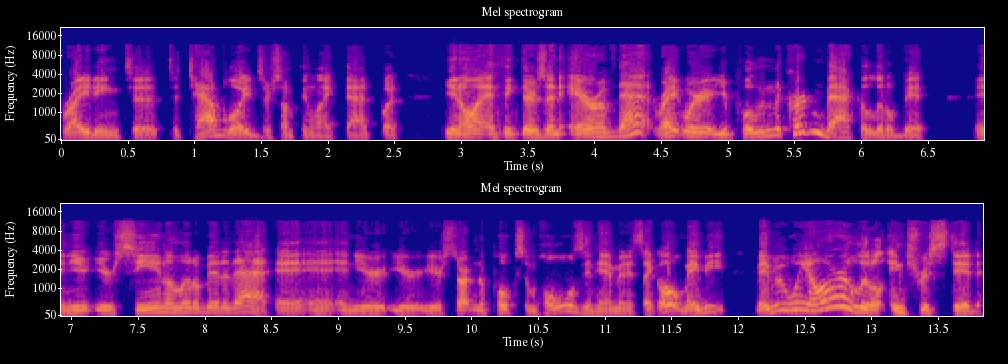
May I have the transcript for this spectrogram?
writing to to tabloids or something like that, but you know, I think there's an air of that, right, where you're pulling the curtain back a little bit, and you, you're seeing a little bit of that, and, and you're you're you're starting to poke some holes in him, and it's like, oh, maybe maybe we are a little interested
